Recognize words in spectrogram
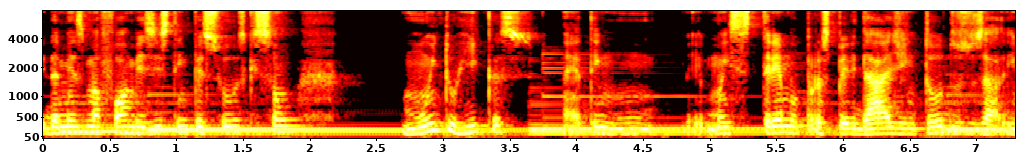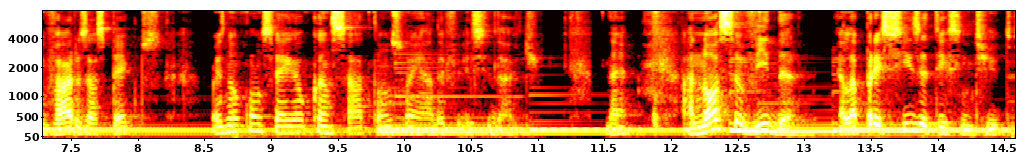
e da mesma forma existem pessoas que são muito ricas, né? Tem uma extrema prosperidade em todos os, em vários aspectos, mas não consegue alcançar a tão sonhada felicidade. Né? A nossa vida, ela precisa ter sentido.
